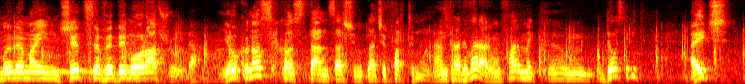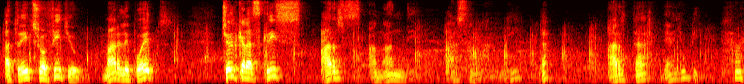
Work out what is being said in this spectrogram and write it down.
mână mai încet să vedem orașul. Da. Eu cunosc Constanța și îmi place foarte mult. Dar, într-adevăr, are un farmec um, deosebit. Aici a trăit și Ovidiu, marele poet, cel care a scris Ars Amandi. Ars Amandi? Da, arta de a iubi. Ha,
